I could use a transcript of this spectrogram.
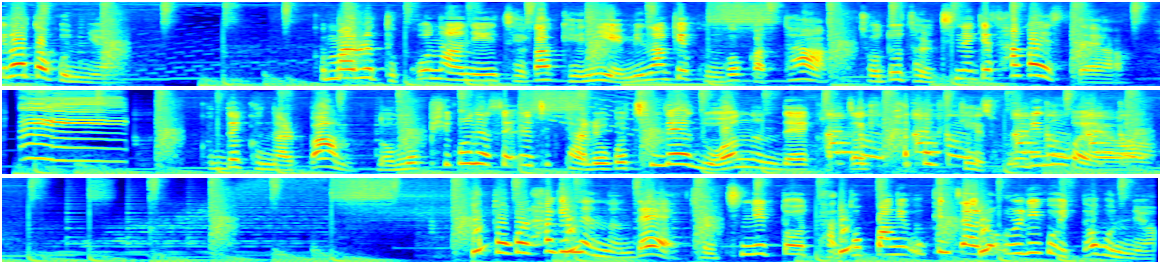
이러더군요. 그 말을 듣고 나니 제가 괜히 예민하게 군 것 같아 저도 절친에게 사과했어요. 근데 그날 밤 너무 피곤해서 일찍 자려고 침대에 누웠는데 갑자기 카톡이 계속 울리는 거예요. 카톡을 하긴 했는데 절친이 또 단톡방에 웃긴 짤을 올리고 있더군요.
